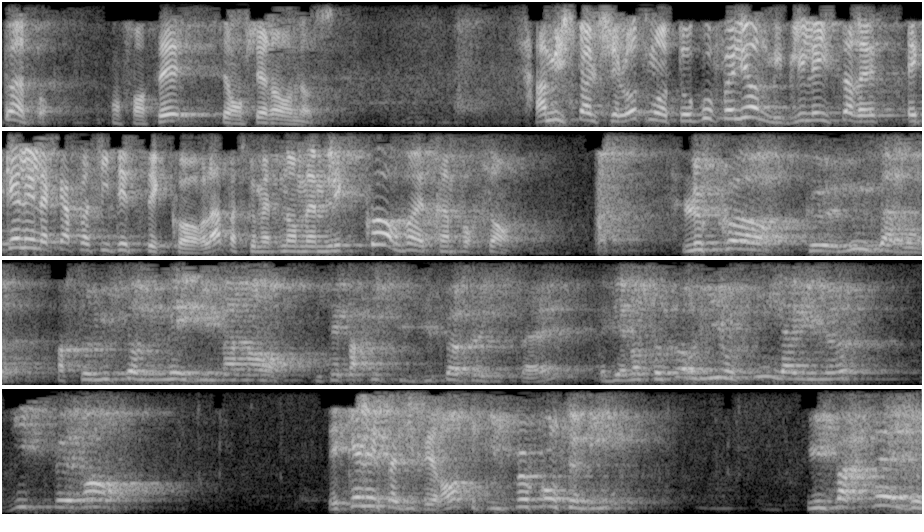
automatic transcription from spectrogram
Peu importe. En français, c'est en chair et en os. Et quelle est la capacité de ces corps-là? Parce que maintenant même les corps vont être importants. Le corps que nous avons, parce que nous sommes nés d'une maman qui fait partie peuple d'Israël, eh bien notre corps, lui aussi, il a une différence. Et quelle est sa différence? C'est qu'il peut contenir une parcelle de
